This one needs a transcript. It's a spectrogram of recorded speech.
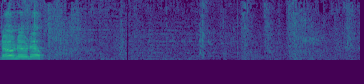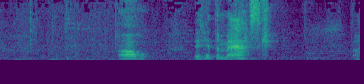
No, no, no. Oh, it hit the mask. Oh.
